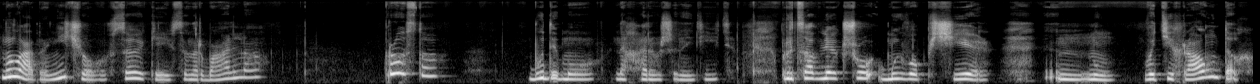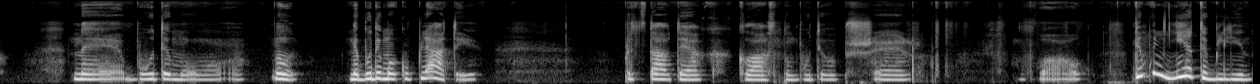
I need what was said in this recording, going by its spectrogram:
Ну ладно, нічого, все окей, все нормально. Просто будемо на хороше надіятися. Представлю, якщо ми взагалі ну, в цих раундах не будемо, ну, не будемо купляти. Представте, як класно буде вообще. Вау. Де монети, блін?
